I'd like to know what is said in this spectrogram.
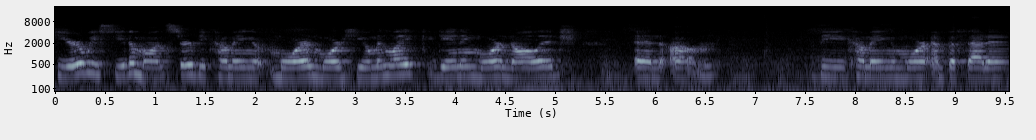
here we see the monster becoming more and more human like, gaining more knowledge and um, becoming more empathetic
